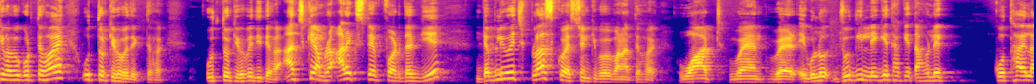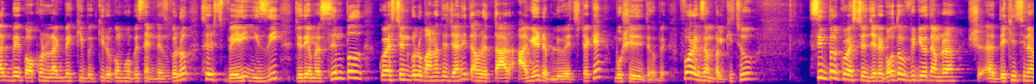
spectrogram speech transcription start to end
কীভাবে করতে হয় উত্তর কীভাবে দেখতে হয় উত্তর কীভাবে দিতে হয় আজকে আমরা আরেক স্টেপ ফার্দার গিয়ে ডাব্লিউএইচ প্লাস কোয়েশ্চেন কীভাবে বানাতে হয় হোয়াট ওয়্যান ওয়ার এগুলো যদি লেগে থাকে তাহলে কোথায় লাগবে, কখন লাগবে, কি কীরকম হবে সেন্টেন্সগুলো সো ইটস ভেরি ইজি যদি আমরা সিম্পল কোয়েশ্চেনগুলো বানাতে জানি, তাহলে তার আগে ডাব্লিউএইচটাকে বসিয়ে দিতে হবে। ফর এক্সাম্পল কিছু সিম্পল কোয়েশ্চেন যেটা গত ভিডিওতে আমরা দেখেছিলাম,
